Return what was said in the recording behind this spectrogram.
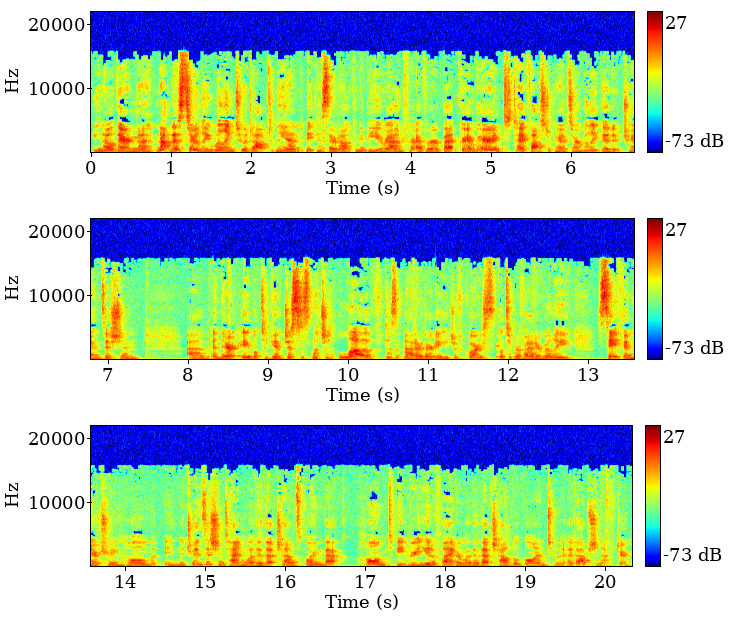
you know, they're not necessarily willing to adopt in the end because they're not going to be around forever. But grandparent type foster parents are really good at transition um, and they're able to give just as much love, doesn't matter their age, of course, able to provide a really safe and nurturing home in the transition time, whether that child's going back home to be reunified or whether that child will go on to adoption after.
